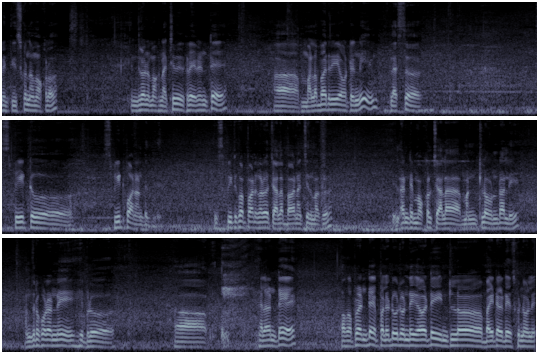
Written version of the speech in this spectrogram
మేము తీసుకున్న మొక్కలు. ఇందులో మాకు నచ్చింది ఇక్కడ ఏంటంటే మలబరి ఒకటిని ప్లస్ స్వీట్ స్వీట్ పాన్ అంటుంది ఈ స్వీట్ పాన్ కూడా చాలా బాగా నచ్చింది మాకు. ఇలాంటి మొక్కలు చాలా మన ఇంట్లో ఉండాలి. అందరూ కూడా ఇప్పుడు ఎలా అంటే ఒకప్పుడు అంటే పల్లెటూరు ఉండే కాబట్టి ఇంట్లో బయట ఒకటి వేసుకునే వాళ్ళు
